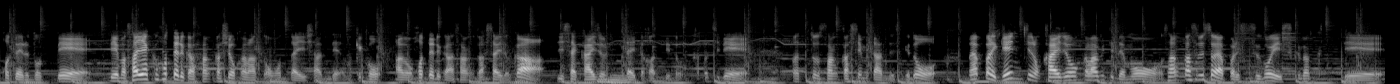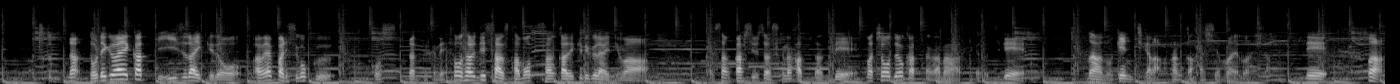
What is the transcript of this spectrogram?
ホテル取って、で、まあ、最悪ホテルから参加しようかなと思ったりしたんで、結構あのホテルから参加したりとか、実際会場に行ったりとかっていうの形で、まあ、ちょっと参加してみたんですけど、まあやっぱり現地の会場から見てても、参加する人はやっぱりすごい少なくて、ちょっとなどれぐらいかって言いづらいけど、あやっぱりすごくこう、なんですかね、ソーシャルディスタンス保って参加できるぐらいには、参加してる人は少なかったんで、まあ、ちょうどよかったかなって形で、まあ、あの現地から参加させてもらいました。で、まあ、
